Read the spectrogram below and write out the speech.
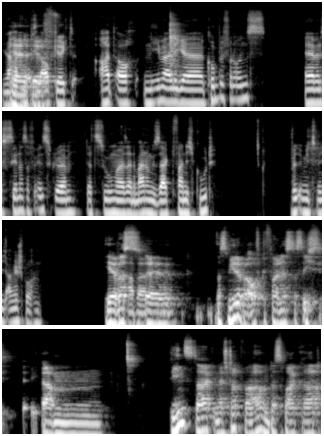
Ja, hat Ja, mich ein bisschen ja. aufgeregt. Hat auch ein ehemaliger Kumpel von uns, äh, wenn du es gesehen hast auf Instagram, dazu mal seine Meinung gesagt, fand ich gut. Wird irgendwie zu wenig angesprochen. Ja, was, Aber- äh, was mir dabei aufgefallen ist, dass ich am Dienstag in der Stadt war und das war gerade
